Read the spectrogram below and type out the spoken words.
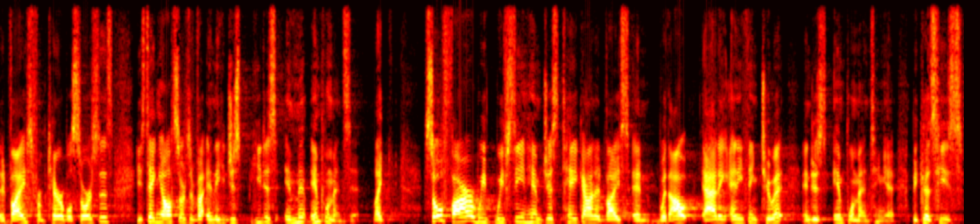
advice from terrible sources. He's taking all sorts of and he just he just Im- implements it. Like so far, we've, we've seen him just take on advice and without adding anything to it and just implementing it because he's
